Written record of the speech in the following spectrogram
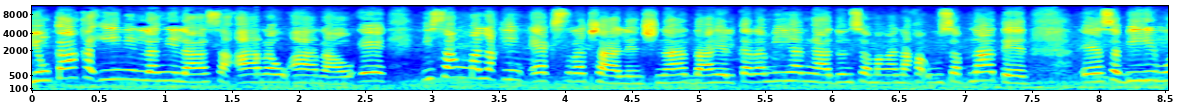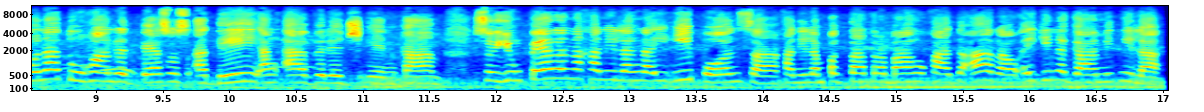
yung kakainin lang nila sa araw-araw, eh isang malaking extra challenge na dahil karamihan nga dun sa mga nakausap natin, eh sabihin mo na 200 pesos a day ang average income. So yung pera na kanilang naiipon sa kanilang pagtatrabaho kada araw ay ginagamit nila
